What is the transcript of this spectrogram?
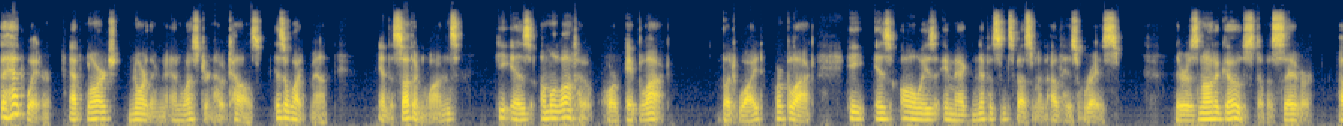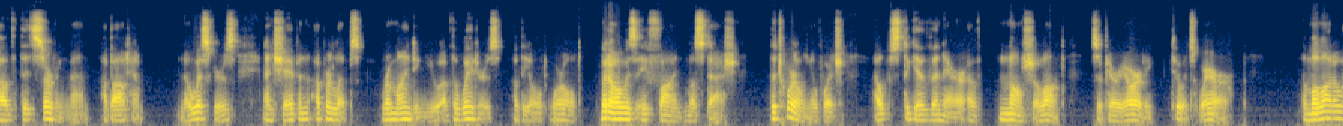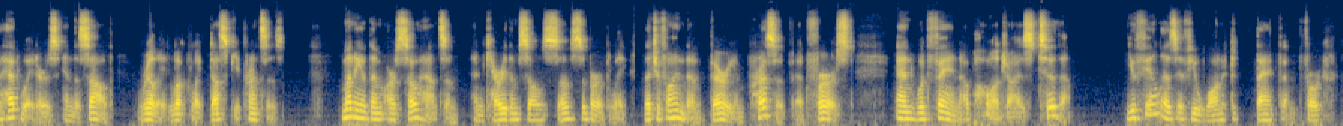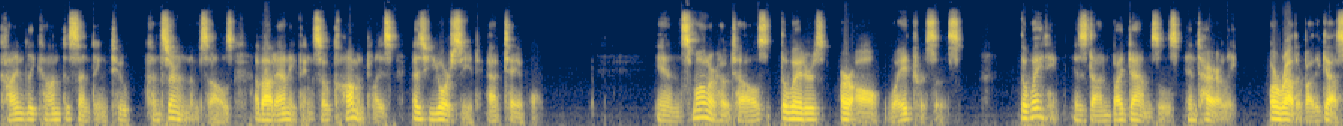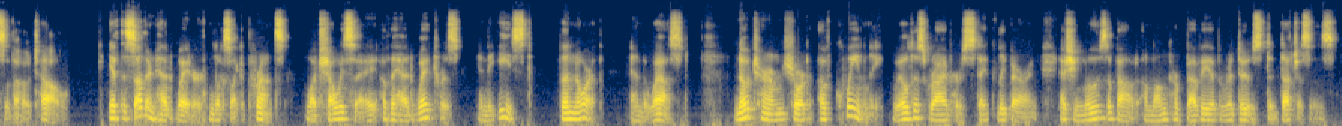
The head waiter at large Northern and Western hotels is a white man; in the Southern ones he is a mulatto or a black; but white or black he is always a magnificent specimen of his race. There is not a ghost of a savour of the serving man about him; no whiskers and shaven upper lips reminding you of the waiters of the Old World, but always a fine moustache, the twirling of which helps to give an air of nonchalant superiority to its wearer. The mulatto head waiters in the South really look like dusky princes. Many of them are so handsome and carry themselves so superbly that you find them very impressive at first, and would fain apologize to them. You feel as if you wanted to thank them for kindly condescending to concern themselves about anything so commonplace as your seat at table. In smaller hotels the waiters are all waitresses. The waiting is done by damsels entirely, or rather by the guests of the hotel. If the Southern head waiter looks like a prince, what shall we say of the head waitress in the East, the North, and the West? No term short of queenly will describe her stately bearing as she moves about among her bevy of reduced duchesses.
